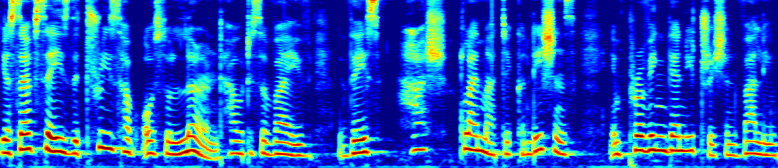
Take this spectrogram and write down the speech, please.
Josef says the trees have also learned how to survive these harsh climatic conditions, improving their nutrition value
